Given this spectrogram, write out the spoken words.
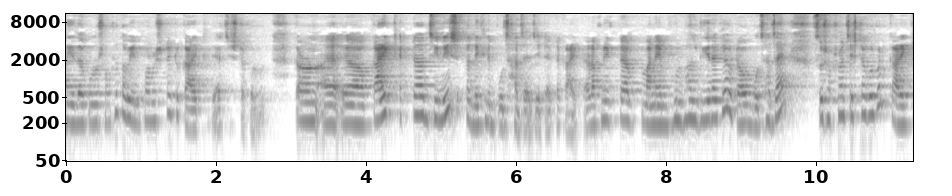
দিয়ে দেওয়া কোনো সমস্যা তবে ইনফরমেশনটা একটু কারেক্ট দেওয়ার চেষ্টা করবেন। কারণ কারেক্ট একটা জিনিস, এটা দেখলে বোঝা যায় যে এটা একটা কারেক্ট আর আপনি একটা মানে ভুলভাল দিয়ে রাখলে ওটাও বোঝা যায়। সো সবসময় চেষ্টা করবেন কারেক্ট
